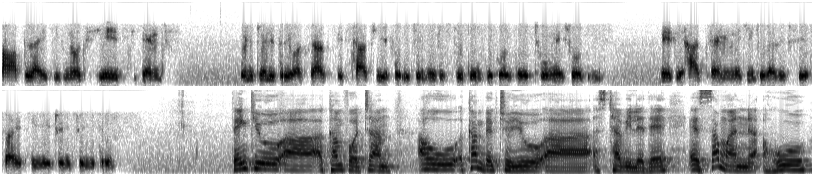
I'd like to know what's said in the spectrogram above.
our plight is not hit and 2023 was just a tough year for each and every student because they to make sure they made a hard time in making sure that they survive the year 2023. Thank you, uh, Comfort. Um, I'll come back to you, uh, Stabile, there. As someone who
